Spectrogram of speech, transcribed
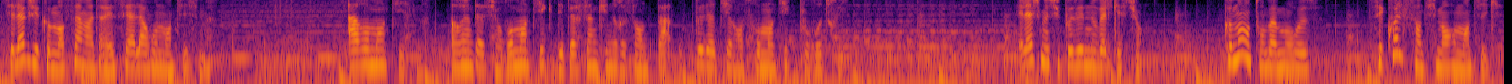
C'est là que j'ai commencé à m'intéresser à l'aromantisme. Aromantisme. Orientation romantique des personnes qui ne ressentent pas ou peu d'attirance romantique pour autrui. Et là, je me suis posé de nouvelles questions. Comment on tombe amoureuse? C'est quoi le sentiment romantique?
